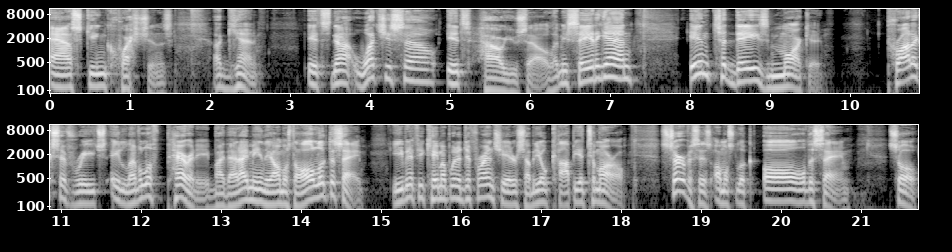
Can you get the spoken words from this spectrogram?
asking questions. Again, it's not what you sell, it's how you sell. Let me say it again. In today's market, products have reached a level of parity. By that I mean they almost all look the same. Even if you came up with a differentiator, somebody will copy it tomorrow. Services almost look all the same. So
